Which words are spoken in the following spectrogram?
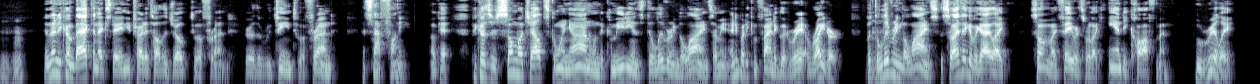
Mm-hmm. And then you come back the next day and you try to tell the joke to a friend or the routine to a friend. It's not funny, okay? Because there's so much else going on when the comedian's delivering the lines. I mean, anybody can find a good ra- writer, but Mhm. delivering the lines. So I think of a guy like some of my favorites were like Andy Kaufman, who really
